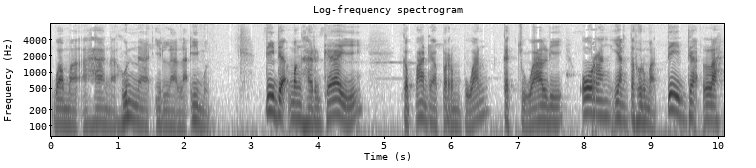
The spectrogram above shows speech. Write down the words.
wa ma'ahanahunna illa laimun. Tidak menghargai kepada perempuan kecuali orang yang terhormat. Tidaklah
